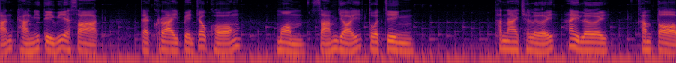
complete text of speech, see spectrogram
านทางนิติวิทยาศาสตร์ แต่ใครเป็นเจ้าของ หม่อมสามย้อยตัวจริง ทนายเฉลยให้เลยคำตอบ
